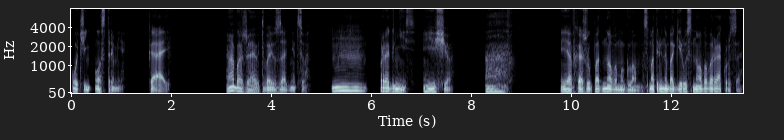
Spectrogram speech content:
очень острыми. Кайф. Обожаю твою задницу. Ммм, прогнись. Еще. Ах. Я вхожу под новым углом, смотрю на Багиру с нового ракурса.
